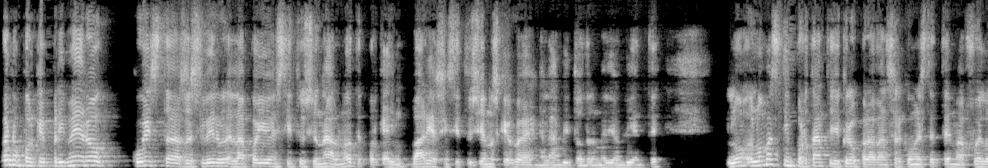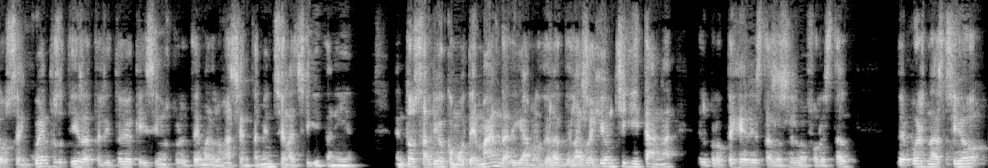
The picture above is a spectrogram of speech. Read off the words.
Bueno, porque primero cuesta recibir el apoyo institucional, ¿no? Porque hay varias instituciones que juegan en el ámbito del medio ambiente. Lo, más importante, yo creo, para avanzar con este tema fue los encuentros de tierra-territorio que hicimos por el tema de los asentamientos en la Chiquitanía. Entonces salió como demanda, digamos, de la, de la región chiquitana el proteger esta reserva forestal. Después nació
